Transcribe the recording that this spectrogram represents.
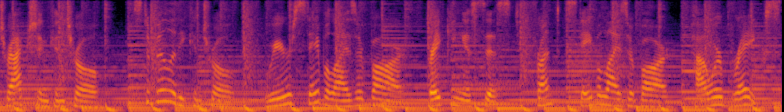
traction control, stability control, rear stabilizer bar, braking assist, front stabilizer bar, power brakes,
